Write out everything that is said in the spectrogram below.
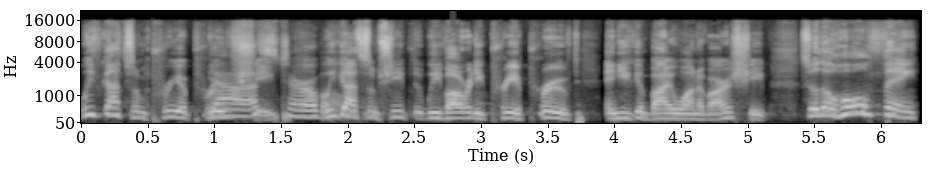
we've got some pre-approved Yeah, that's sheep. terrible. We got some sheep that we've already pre-approved, and you can buy one of our sheep. So the whole thing,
